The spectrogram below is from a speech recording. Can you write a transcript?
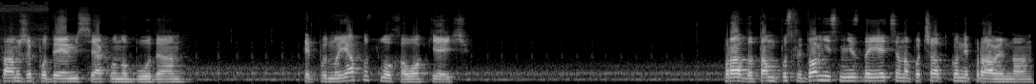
Там же подивимося, як воно буде. Типу, ну я послухав, окей. Правда, там послідовність, мені здається, на початку неправильна.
